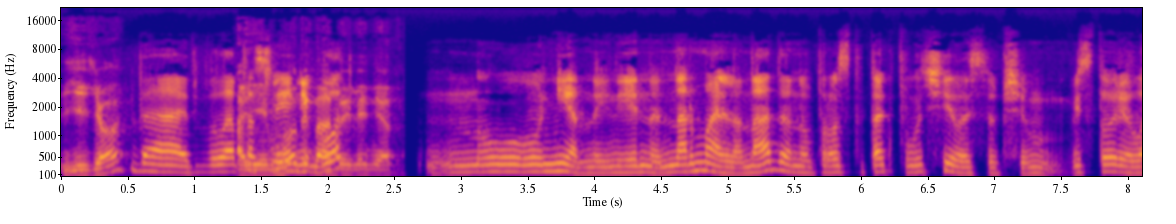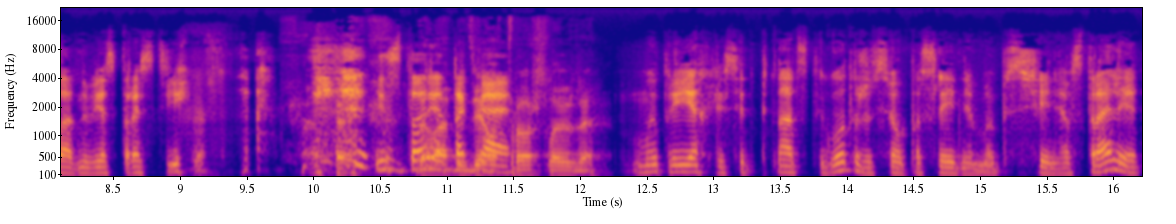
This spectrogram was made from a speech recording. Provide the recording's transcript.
Ее? Да, это была А ей последний много год. надо или нет? Ну, нет, ну, ей нормально надо, но просто так получилось. В общем, история, ладно, вес прости. История такая. прошлое уже. Мы приехали, это 15 год уже, все, последнее мое посещение Австралии.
